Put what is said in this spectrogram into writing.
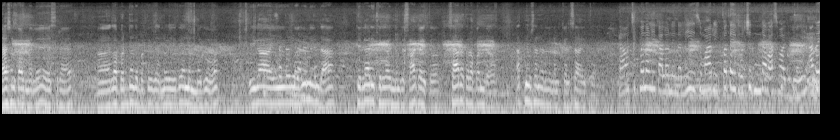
ರೇಷನ್ ಕಾರ್ಡ್ ಮೇಲೆ ಹೆಸ್ರೆ ಎಲ್ಲ ಬರ್ದಂತ ಬರ್ತಿದ್ದಾರೆ ನೋಡಿ ಇದೇ ನಮ್ಮ ಮಗು. ಈಗ ಈ ಮಗುವಿನಿಂದ ತಿರ್ಗಾಡಿ ತಿರುಗಾಡಿ ನಮಗೆ ಸಾಕಾಯಿತು. ಸಾರ್ ಹತ್ರ ಬಂದು ಹತ್ತು ನಿಮಿಷದಲ್ಲಿ ನಮ್ಮ ಕೆಲಸ ಆಯಿತು. ನಾವು ಚಿಕ್ಕಮನಹಳ್ಳಿ ಕಾಲೋನಿನಲ್ಲಿ ಸುಮಾರು ಇಪ್ಪತ್ತೈದು ವರ್ಷದಿಂದ ವಾಸವಾಗಿದ್ದೀವಿ. ಆದರೆ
